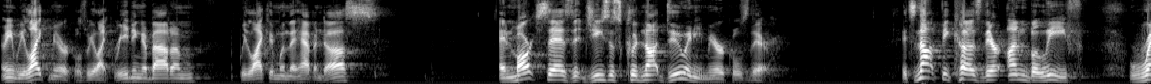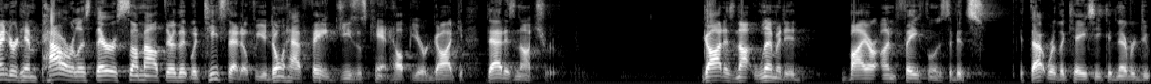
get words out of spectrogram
I mean, we like miracles. We like reading about them. We like them when they happen to us. And Mark says that Jesus could not do any miracles there. It's not because their unbelief rendered him powerless. There are some out there that would teach that if you don't have faith, Jesus can't help you or God can. That is not true. God is not limited by our unfaithfulness. If, it's, if that were the case, he could never do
